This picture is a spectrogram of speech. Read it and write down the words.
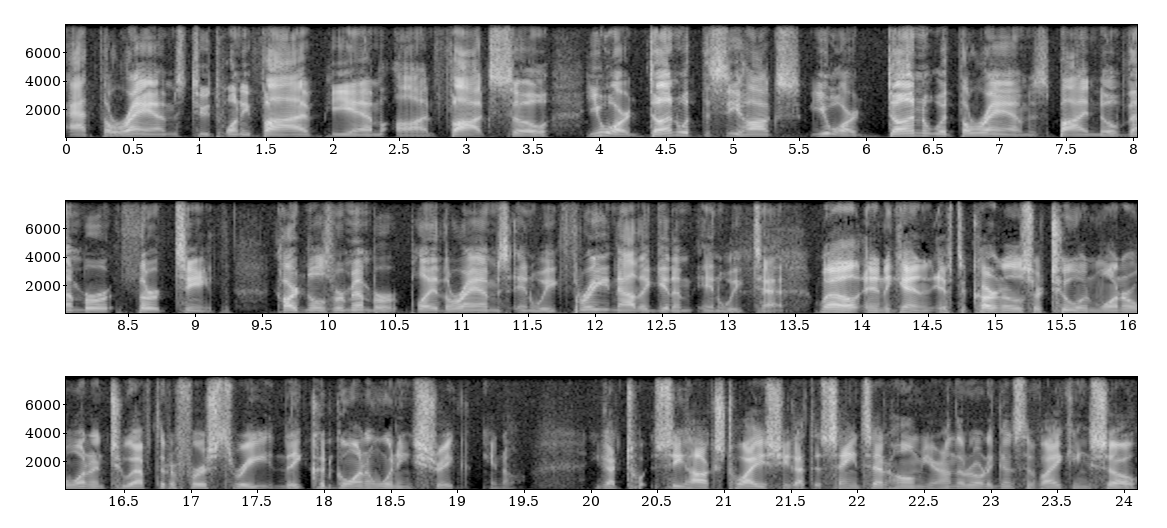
at the Rams 2:25 p.m. on Fox. So you are done with the Seahawks, you are done with the Rams by November 13th. Cardinals remember play the Rams in week 3, now they get them in week 10. Well, and again, if the Cardinals are two and one or one and two after the first three, they could go on a winning streak. You know, you got tw- Seahawks twice, you got the Saints at home, you're on the road against the Vikings. So,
